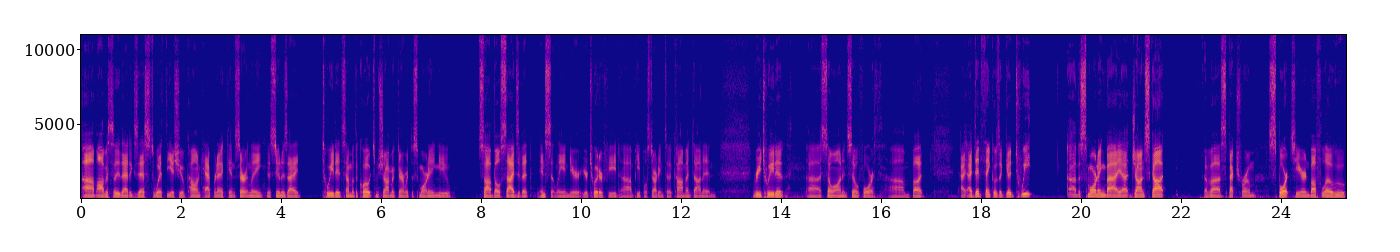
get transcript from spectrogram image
um, obviously that exists with the issue of Colin Kaepernick, and certainly as soon as I tweeted some of the quotes from Sean McDermott this morning, you saw both sides of it instantly in your your Twitter feed. Uh, people starting to comment on it and retweet it, uh, so on and so forth. Um, but I, I did think it was a good tweet uh, this morning by uh, John Scott of uh, Spectrum Sports here in Buffalo, who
